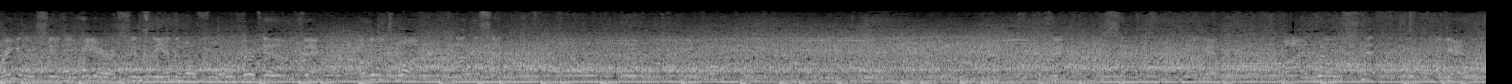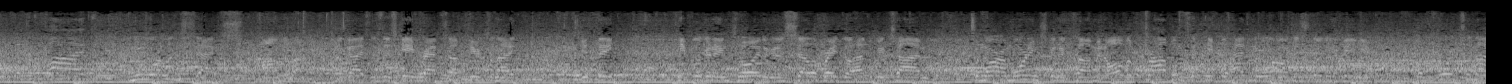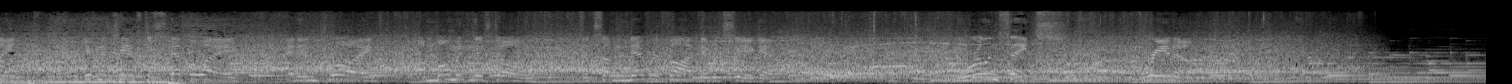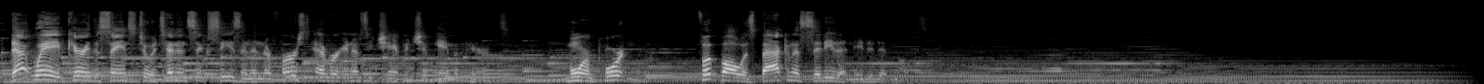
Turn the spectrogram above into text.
Regular season here since the end of 04. Third down, Vick eludes one, not the second. Vick sacked again by Will Smith again. Five New Orleans sacks on the run. So guys, as this game wraps up here tonight, you think people are going to enjoy, they're going to celebrate, they'll have a good time. Tomorrow morning's going to come, and all the problems that people had in New Orleans are still going to be here. But for tonight, they were given a chance to step away and enjoy a moment in this dome that some never thought they would see again. New Orleans Saints, 3 0. That wave carried the Saints to a 10 6 season in their first ever NFC Championship game appearance. More importantly, football was back in a city that needed it most.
